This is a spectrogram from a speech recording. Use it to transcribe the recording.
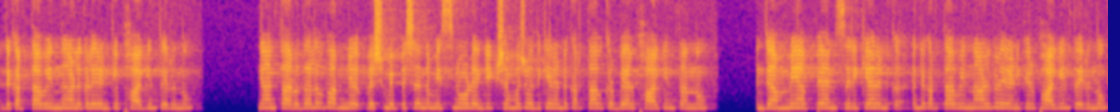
എന്റെ കർത്താവ് ഇന്നാളുകളിൽ എനിക്ക് ഭാഗ്യം തരുന്നു. ഞാൻ തറുതല പറഞ്ഞ് വിഷമിപ്പിച്ച എന്റെ മിസ്സിനോട് എനിക്ക് ക്ഷമ ചോദിക്കാൻ എന്റെ കർത്താവ് കൃപയാൽ ഭാഗ്യം തന്നു. എന്റെ അമ്മയെ അപ്പയെ അനുസരിക്കാൻ എനിക്ക് എന്റെ കർത്താവ് ഇന്നാളുകളിൽ എനിക്കൊരു ഭാഗ്യം തരുന്നു.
